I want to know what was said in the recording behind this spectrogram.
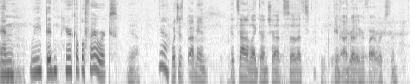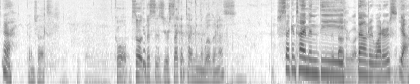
and we did hear a couple of fireworks. Yeah. Yeah. Which is, I mean, it sounded like gunshots, so that's, you know, I'd rather hear fireworks than Yeah. gunshots. Cool. So this is your second time in the wilderness, Second time in the, boundary waters. boundary waters. Yeah.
